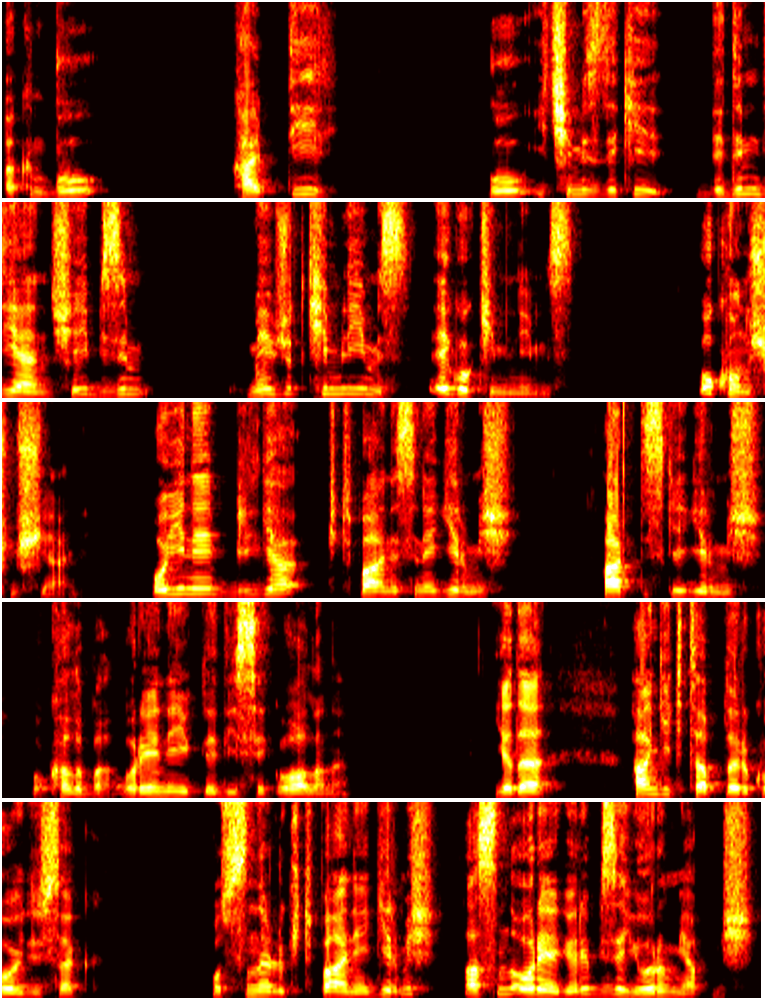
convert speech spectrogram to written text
Bakın bu kalp değil. Bu içimizdeki dedim diyen şey bizim mevcut kimliğimiz, ego kimliğimiz. O konuşmuş yani. O yine bilgi kütüphanesine girmiş, hard diske girmiş o kalıba, oraya ne yüklediysek o alana. Ya da hangi kitapları koyduysak o sınırlı kütüphaneye girmiş, aslında oraya göre bize yorum yapmış.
